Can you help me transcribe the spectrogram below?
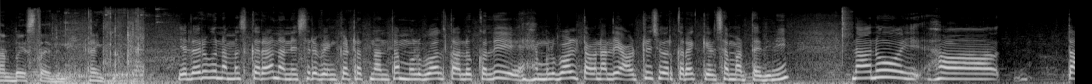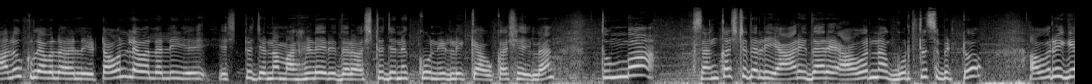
ನಾನು ಬಯಸ್ತಾ ಇದ್ದೀನಿ. ಥ್ಯಾಂಕ್ ಯು ಎಲ್ಲರಿಗೂ ನಮಸ್ಕಾರ. ನನ್ನ ಹೆಸರು ವೆಂಕಟರತ್ನ ಅಂತ. ಮುಲ್ಬಾಲ್ ತಾಲೂಕಲ್ಲಿ ಮುಲ್ಬಾಲ್ ಟೌನಲ್ಲಿ ಔಟ್ರೀಚ್ ವರ್ಕರಾಗಿ ಕೆಲಸ ಮಾಡ್ತಾಯಿದ್ದೀನಿ ನಾನು ತಾಲೂಕು ಲೆವೆಲಲ್ಲಿ ಟೌನ್ ಲೆವೆಲಲ್ಲಿ ಎಷ್ಟು ಜನ ಮಹಿಳೆಯರಿದ್ದಾರೋ ಅಷ್ಟು ಜನಕ್ಕೂ ನೀಡಲಿಕ್ಕೆ ಅವಕಾಶ ಇಲ್ಲ. ತುಂಬ ಸಂಕಷ್ಟದಲ್ಲಿ ಯಾರಿದ್ದಾರೆ ಅವ್ರನ್ನ ಗುರುತಿಸಿಬಿಟ್ಟು ಅವರಿಗೆ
